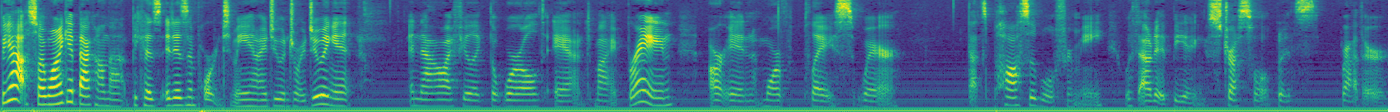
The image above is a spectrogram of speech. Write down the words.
but yeah, so I want to get back on that because it is important to me and I do enjoy doing it. And now I feel like the world and my brain are in more of a place where that's possible for me without it being stressful, but it's rather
